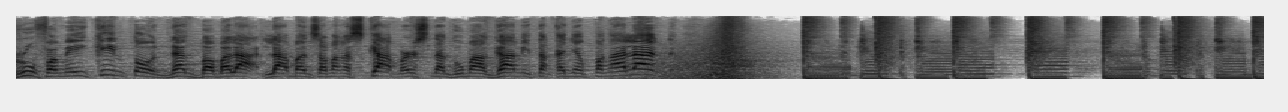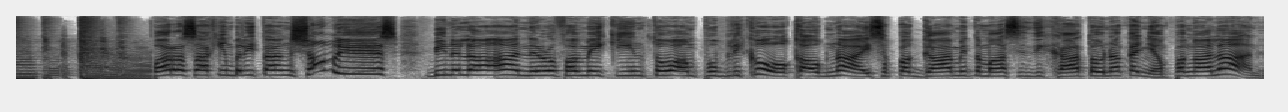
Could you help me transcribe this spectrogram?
Rufa May Quinto nagbabala laban sa mga scammers na gumagamit ng kanyang pangalan. Para sa aking balitang showbiz, binalaan ni Rofa May Quinto ang publiko kaugnay sa paggamit ng mga sindikato ng kanyang pangalan.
